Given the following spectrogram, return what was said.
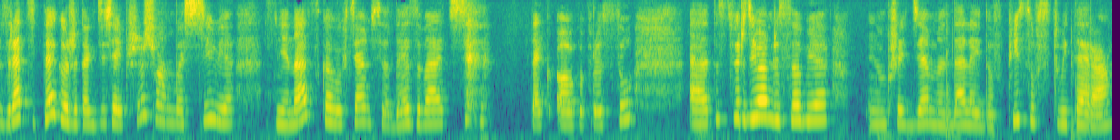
z racji tego, że tak dzisiaj przyszłam właściwie znienacka, bo chciałam się odezwać, tak o po prostu, e, to stwierdziłam, że sobie mm, przejdziemy dalej do wpisów z Twittera,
